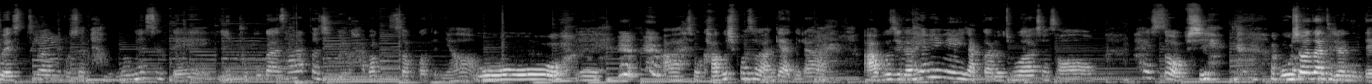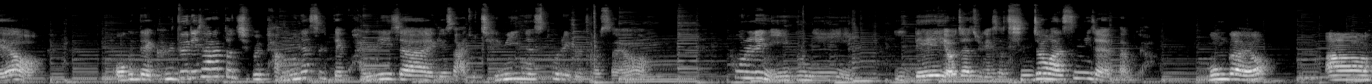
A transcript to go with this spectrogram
웨스트라는 곳을 방문했을 때 이 부부가 살았던 집을 가봤었거든요. 오. 네. 아, 저 가고 싶어서 간 게 아니라 아버지가 해밍웨이 작가를 좋아하셔서 할 수 없이 모셔다 드렸는데요. 어, 근데 그들이 살았던 집을 방문했을 때 관리자에게서 아주 재미있는 스토리를 들었어요. 폴린 이분이 이 네 여자 중에서 진정한 승리자였다고요. 뭔가요? 아,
